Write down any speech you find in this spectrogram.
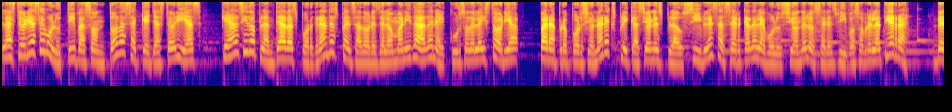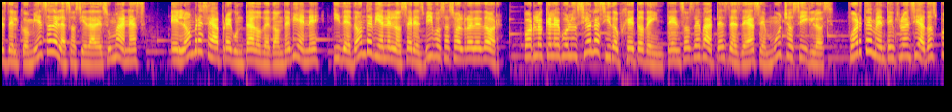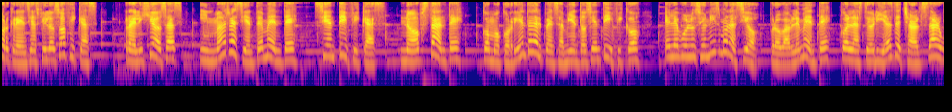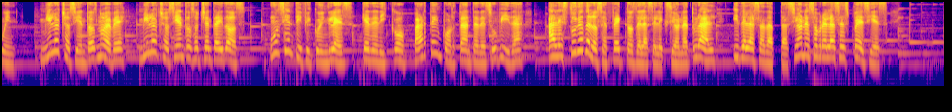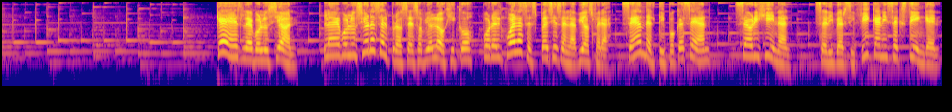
Las teorías evolutivas son todas aquellas teorías que han sido planteadas por grandes pensadores de la humanidad en el curso de la historia para proporcionar explicaciones plausibles acerca de la evolución de los seres vivos sobre la Tierra. Desde el comienzo de las sociedades humanas, el hombre se ha preguntado de dónde viene y de dónde vienen los seres vivos a su alrededor, por lo que la evolución ha sido objeto de intensos debates desde hace muchos siglos, fuertemente influenciados por creencias filosóficas, religiosas y más recientemente, científicas. No obstante, como corriente del pensamiento científico, el evolucionismo nació, probablemente, con las teorías de Charles Darwin, 1809-1882, un científico inglés que dedicó parte importante de su vida al estudio de los efectos de la selección natural y de las adaptaciones sobre las especies. ¿Qué es la evolución? La evolución es el proceso biológico por el cual las especies en la biosfera, sean del tipo que sean, se originan, se diversifican y se extinguen.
